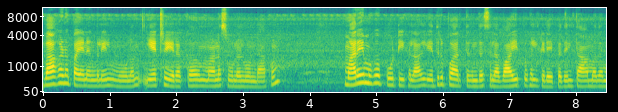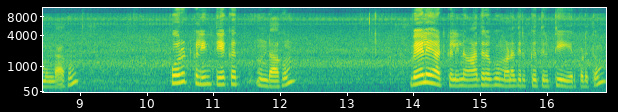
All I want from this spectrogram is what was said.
வாகன பயணங்களின் மூலம் ஏற்ற இறக்கமான சூழல் உண்டாகும். மறைமுக போட்டிகளால் எதிர்பார்த்திருந்த சில வாய்ப்புகள் கிடைப்பதில் தாமதம் உண்டாகும். பொருட்களின் தேக்க உண்டாகும். வேலையாட்களின் ஆதரவு மனதிற்கு திருப்தியை ஏற்படுத்தும்.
